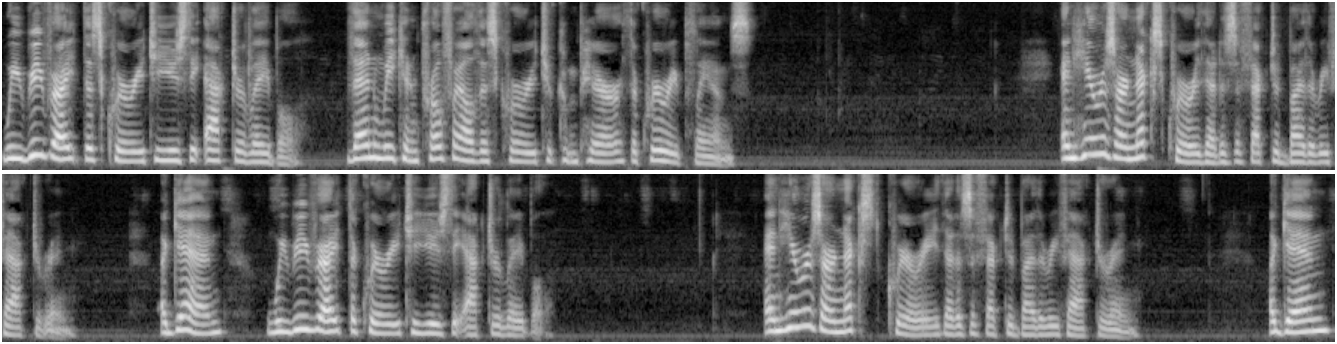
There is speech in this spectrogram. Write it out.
We rewrite this query to use the actor label. Then we can profile this query to compare the query plans. And here is our next query that is affected by the refactoring. Again, we rewrite the query to use the actor label. And here is our next query that is affected by the refactoring. Again,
